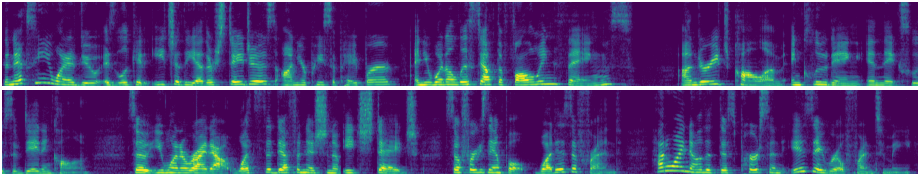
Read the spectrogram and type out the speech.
The next thing you want to do is look at each of the other stages on your piece of paper, and you want to list out the following things under each column, including in the exclusive dating column. So you want to write out what's the definition of each stage. So, for example, what is a friend? How do I know that this person is a real friend to me?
